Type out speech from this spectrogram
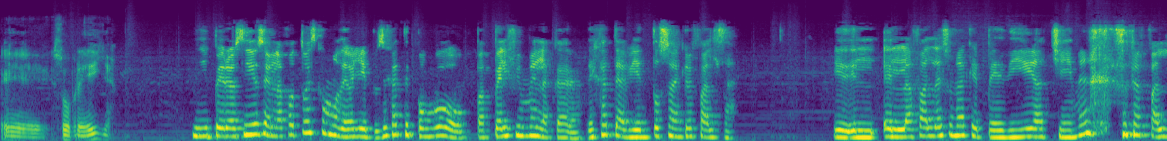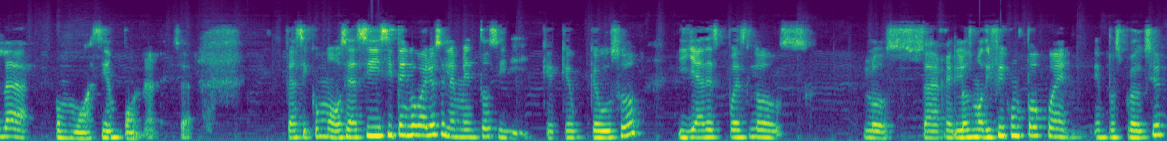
eh, sobre ella. Sí, pero sí, o sea, en la foto es como de, oye, pues déjate pongo papel firme en la cara, déjate aviento sangre falsa. Y la falda es una que pedí a China, es una falda como así en poner. O sea, así como, o sea, sí, sí tengo varios elementos y que, que, uso y ya después los, los, los modifico un poco en, en postproducción.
